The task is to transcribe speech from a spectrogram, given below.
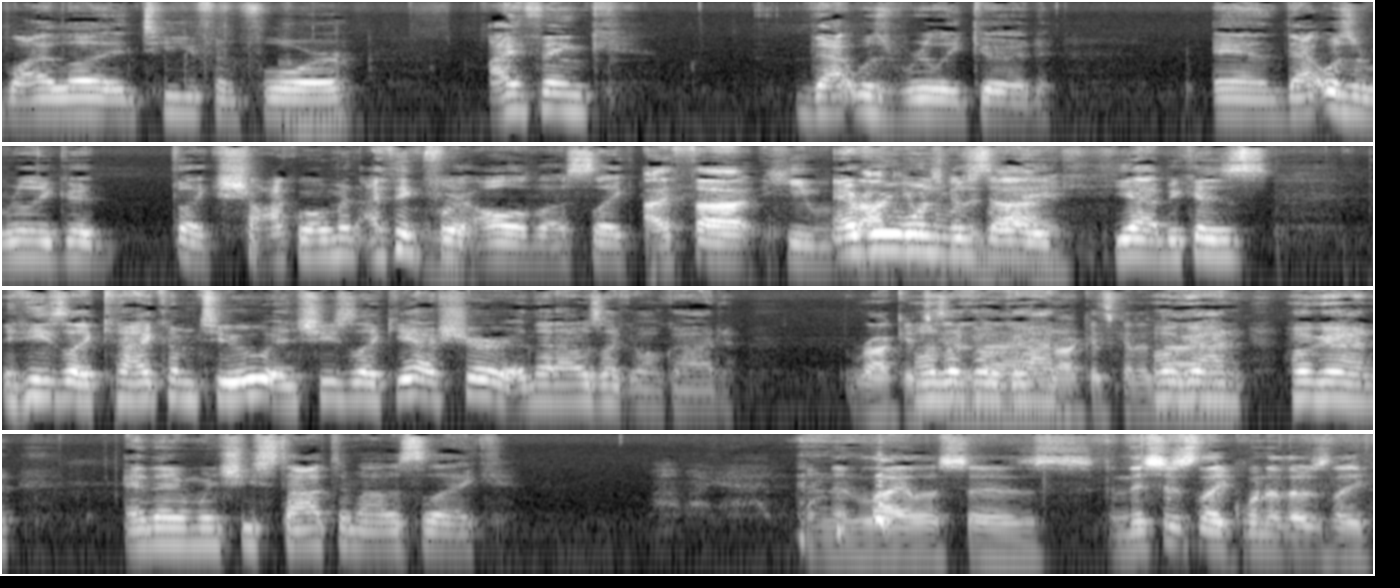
Lila and Teef and Floor, I think that was really good. And that was a really good like shock moment. I think for Yeah. all of us. Like I thought he Rocket everyone was, was, die. like, yeah, because, and he's like, can I come too? And she's like, yeah, sure. And then I was like, oh god, Rocket's I was gonna like, oh, die. God. Rocket's gonna oh die. god, oh god. And then when she stopped him, I was like, oh my god. And then Lila says, and this is like one of those like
